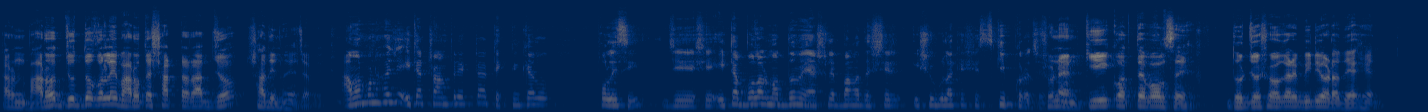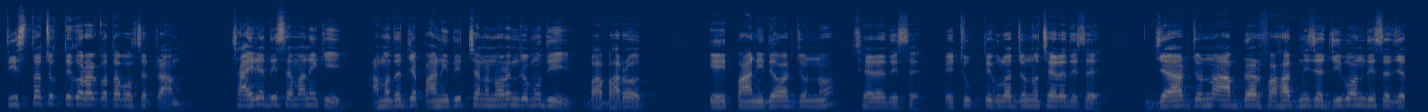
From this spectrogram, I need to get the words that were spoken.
কারণ ভারত যুদ্ধ করলেই ভারতের সাতটা রাজ্য স্বাধীন হয়ে যাবে। আমার মনে হয় যে এটা ট্রাম্পের একটা টেকনিক্যাল পলিসি যে সে এটা বলার মাধ্যমে আসলে বাংলাদেশের ইস্যুগুলোকে সে স্কিপ করেছে। শুনেন কি করতে বলছে? ধৈর্য সহকারে ভিডিওটা দেখেন। তিস্তা চুক্তি করার কথা বলছে ট্রাম্প। চাইরে দিছে মানে কি? আমাদের যে পানি দিচ্ছে না নরেন্দ্র মোদী বা ভারত, এই পানি দেওয়ার জন্য ছেড়ে দিছে। এই চুক্তিগুলোর জন্য ছেড়ে দিছে। যার জন্য আবরার ফাহাদ নিজে জীবন দিছে যে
